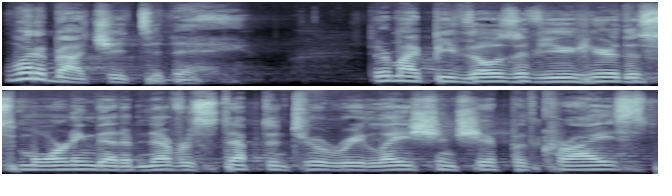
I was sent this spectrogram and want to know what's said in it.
What about you today? There might be those of you here this morning that have never stepped into a relationship with Christ.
